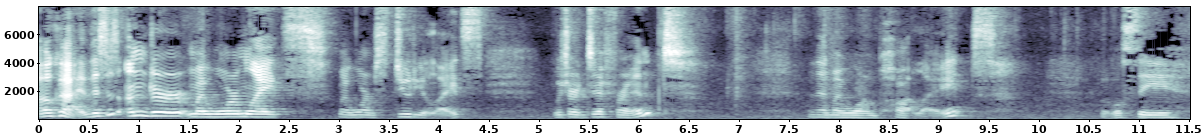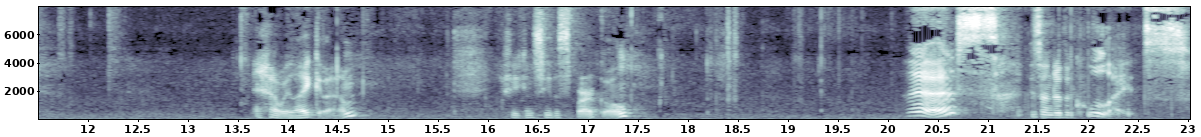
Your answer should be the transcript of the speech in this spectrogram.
Okay, this is under my warm lights, my warm studio lights, which are different than my warm pot lights but we'll see how we like them. If you can see the sparkle. This is under the cool lights.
